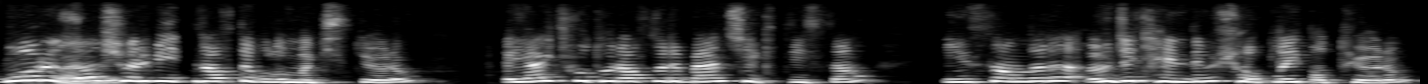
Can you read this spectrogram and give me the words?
Bu arada Ben şöyle bir itirafta bulunmak istiyorum. Eğer ki fotoğrafları ben çektiysem insanlara önce kendimi shoplayıp atıyorum.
